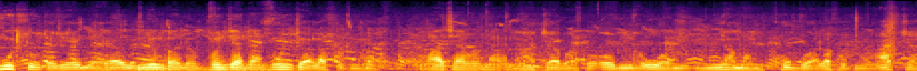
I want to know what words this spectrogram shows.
mtu utajenga Nyumba vunja alafu tunaacha hapo au mnaua mnyama mkubwa alafu tunaacha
